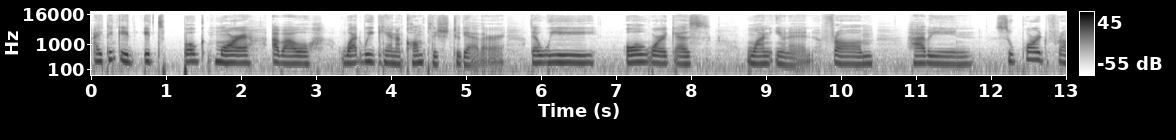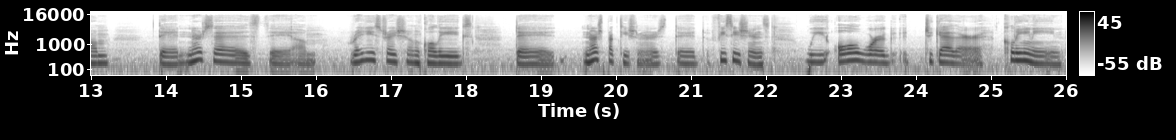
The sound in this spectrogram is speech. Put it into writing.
I think it, it spoke more about what we can accomplish together, that we all work as one unit from having support from the nurses, the um, registration colleagues, the nurse practitioners, the physicians. We all work together, cleaning,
